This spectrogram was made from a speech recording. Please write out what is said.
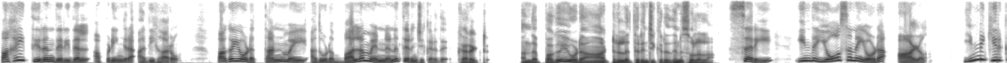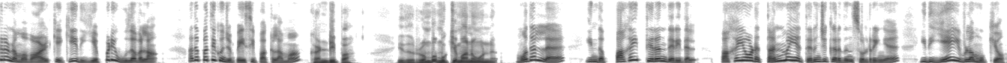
பகை திறந்தெறிதல் அப்படிங்கிற அதிகாரம். பகையோட தன்மை அதோட பலம் என்னன்னு தெரிஞ்சுக்கிறது. கரெக்ட். அந்த பகையோட ஆற்றல தெரிஞ்சுக்கிறதுன்னு சொல்லலாம். சரி இந்த யோசனையோட ஆழம். இன்னைக்கு இருக்கிற நம்ம வாழ்க்கைக்கு இது எப்படி உதவலாம்? அத பத்தி கொஞ்சம் பேசி பார்க்கலாமா? கண்டிப்பா. இது ரொம்ப முக்கியமான ஒண்ணு. முதல்ல இந்த பகை திறந்தெறிதல் பகையோட தன்மைய தெரிஞ்சுக்கிறதுன்னு சொல்றீங்க. இது ஏன் இவ்ளோ முக்கியம்?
